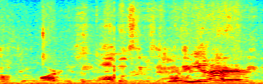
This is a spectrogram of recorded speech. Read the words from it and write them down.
Almost exactly. Here we are.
